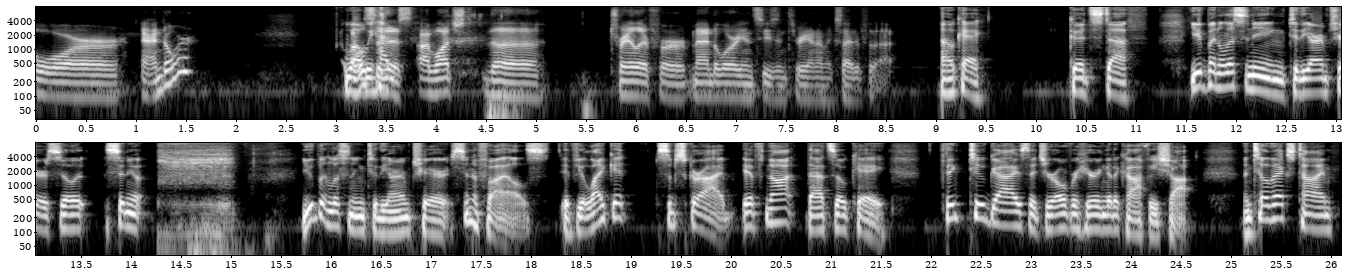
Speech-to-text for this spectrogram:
Or Andor. Well, we had this. I watched the trailer for Mandalorian season three, and I'm excited for that. Okay. Good stuff. You've been listening to the Armchair Cine. Cine- You've been listening to the Armchair Cinephiles. If you like it, subscribe. If not, that's okay. Think two guys that you're overhearing at a coffee shop. Until next time.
